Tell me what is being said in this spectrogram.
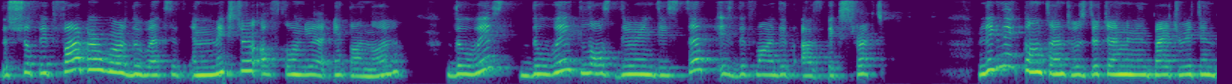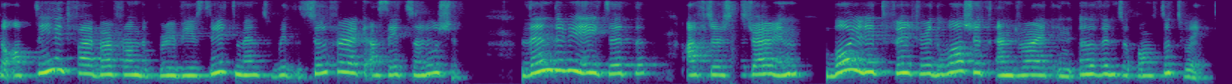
The chopped fiber were waxed in mixture of toluene ethanol. The, waste, the weight loss during this step is defined as extracted. Lignin content was determined by treating the obtained fiber from the previous treatment with sulfuric acid solution, then deviated after stirring, boiled, it filtered, washed, it and dried in oven to weight.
